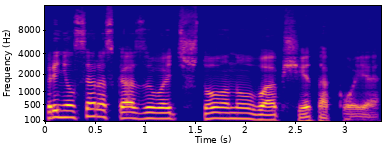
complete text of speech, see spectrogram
принялся рассказывать, что оно вообще такое.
